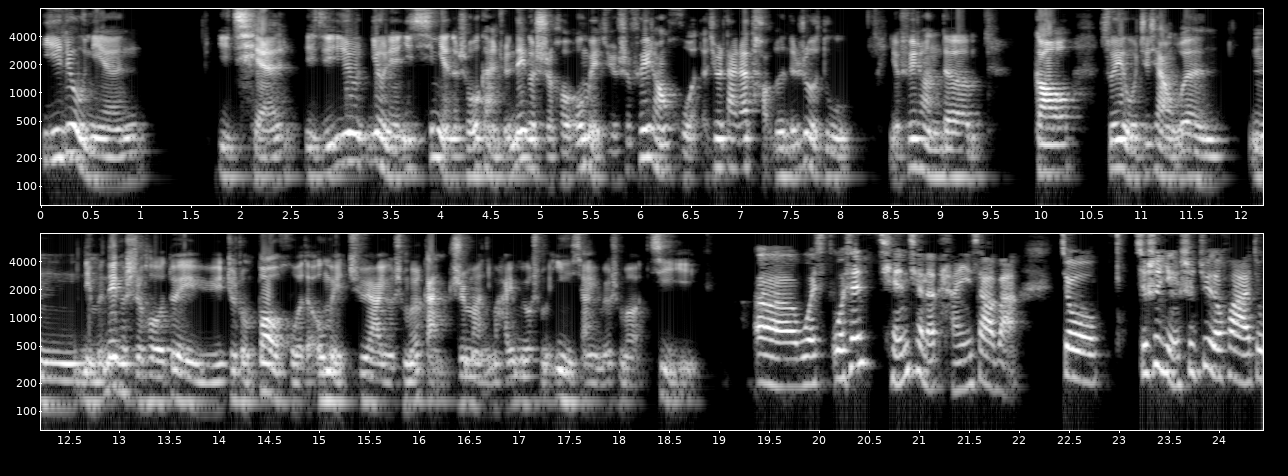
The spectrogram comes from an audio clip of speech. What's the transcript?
一六年。以前以及一六年、一七年的时候，我感觉那个时候欧美剧是非常火的，就是大家讨论的热度也非常的高，所以我就想问，嗯，你们那个时候对于这种爆火的欧美剧啊，有什么感知吗？你们还有没有什么印象？有没有什么记忆？呃，我我先浅浅的谈一下吧。就其实影视剧的话，就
